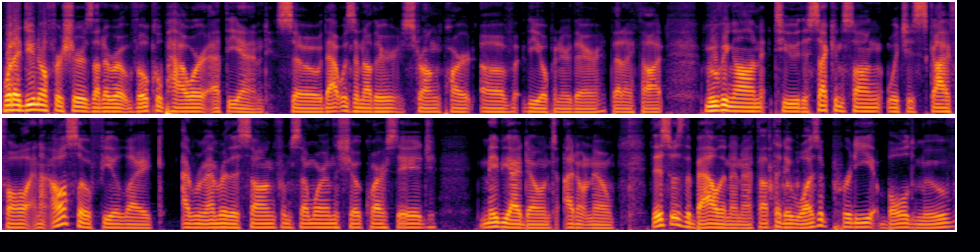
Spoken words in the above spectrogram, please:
What I do know for sure is that I wrote vocal power at the end. So that was another strong part of the opener there that I thought. Moving on to the second song, which is Skyfall. And I also feel like I remember this song from somewhere on the show choir stage. Maybe I don't. I don't know. This was the ballad, and I thought that it was a pretty bold move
